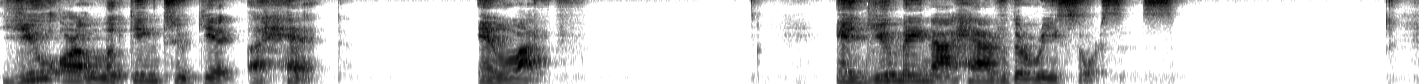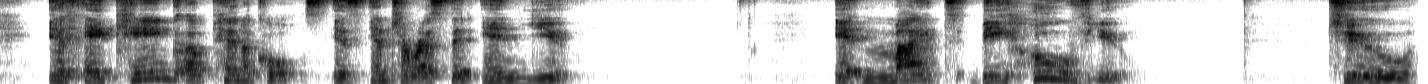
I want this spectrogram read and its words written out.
you are looking to get ahead in life and you may not have the resources, if a king of pentacles is interested in you, it might behoove you to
